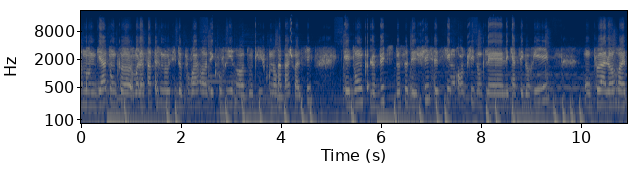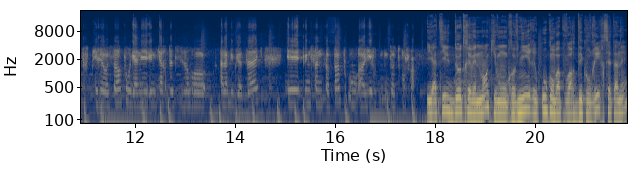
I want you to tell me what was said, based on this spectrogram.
un manga. Donc voilà, ça permet aussi de pouvoir découvrir d'autres livres qu'on n'aurait pas choisis. Et donc le but de ce défi, c'est si on remplit donc les catégories, on peut alors être tiré au sort pour gagner une carte de 10 euros à la bibliothèque et une fun pop-up ou un livre de ton choix. Y a-t-il d'autres événements qui vont revenir ou qu'on va pouvoir découvrir cette année?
